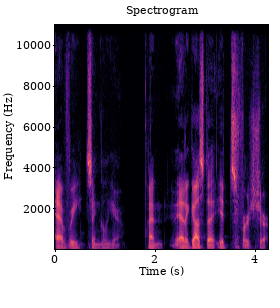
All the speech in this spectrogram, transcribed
every single year. And at Augusta, it's for sure.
